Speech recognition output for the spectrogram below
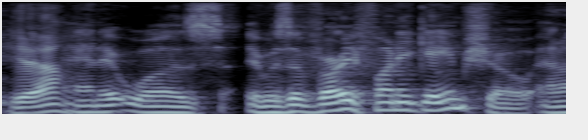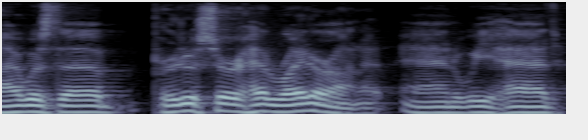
Yeah. and it was it was a very funny game show, and I was the producer, head writer on it, and we had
